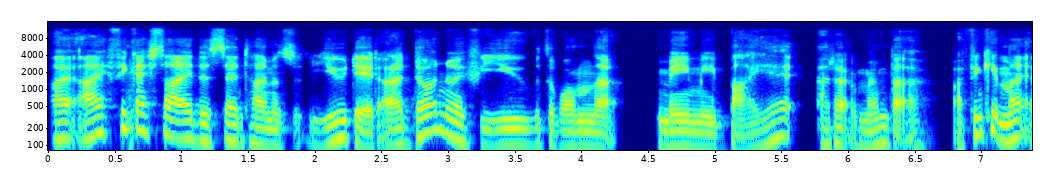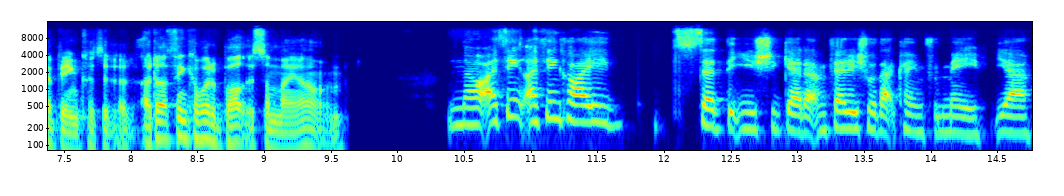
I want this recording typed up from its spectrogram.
I, I think I started the same time as you did. I don't know if you were the one that made me buy it. I don't remember. I think it might have been because I don't think I would have bought this on my own. No, I think I think I said that you should get it. I'm fairly sure that came from me. Yeah.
